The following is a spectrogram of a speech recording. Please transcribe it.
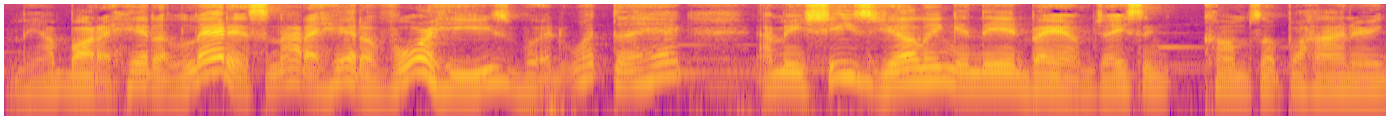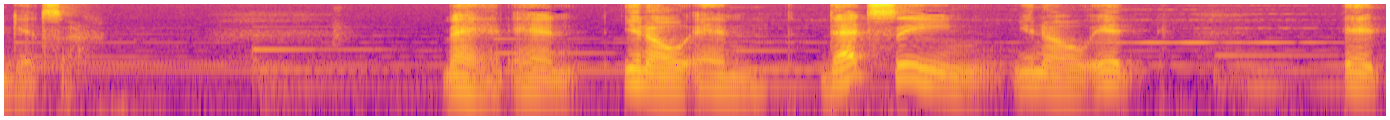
I mean, I bought a head of lettuce, not a head of Voorhees, but what the heck? I mean, she's yelling, and then bam, Jason comes up behind her and gets her. Man, and, you know, and that scene, you know, it, it,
